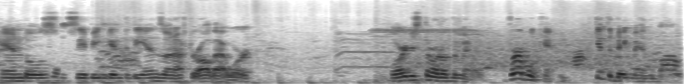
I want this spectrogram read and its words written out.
Handles and see if he can get into the end zone after all that work. Or just throw it over the middle. Verbal can. Get the big man the ball.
